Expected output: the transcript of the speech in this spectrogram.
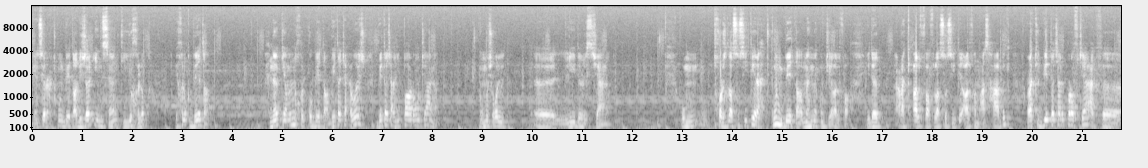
bien sûr راح تكون bêta déjà الإنسان كي يخلق يخلق بيتا حنا كامل نخلقوا bêta bêta تاع واش؟ بيتا تاع les parents تاعنا. هما شغل ال leaders آه، تاعنا. وتخرج la société راح تكون بيتا مهما كنتي ألفا. إذا راك ألفا في la société alpha مع صحابك راك البيتا تاع ال prof تاعك في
